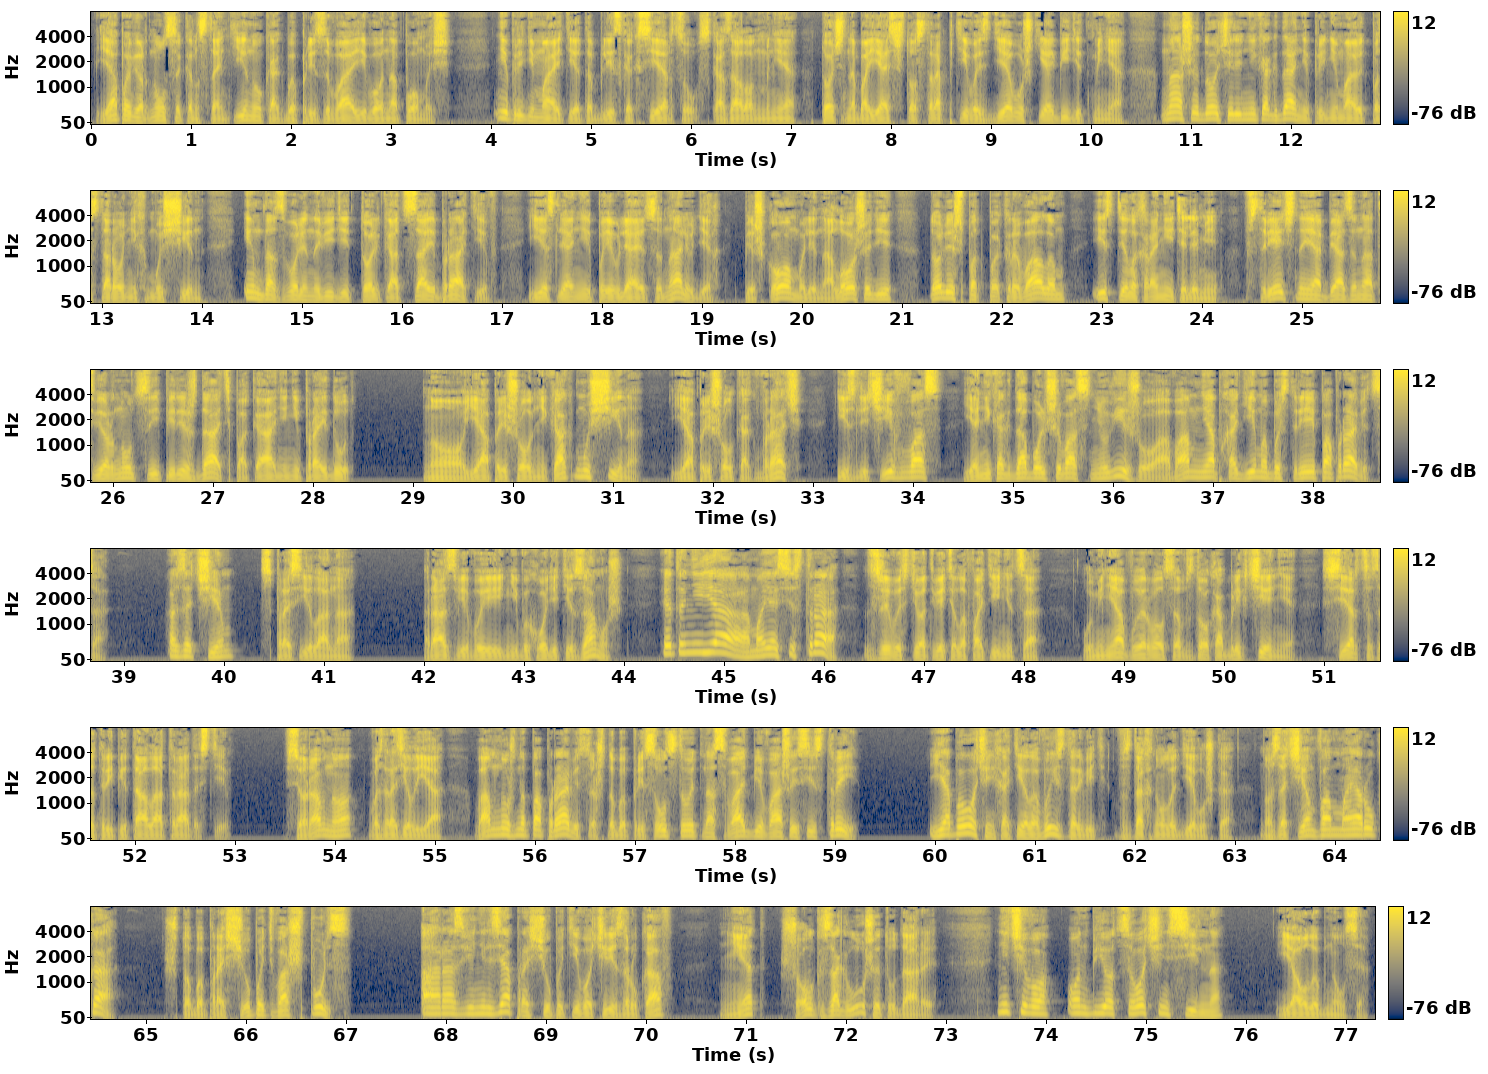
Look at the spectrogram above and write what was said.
Я повернулся к Константину, как бы призывая его на помощь. «Не принимайте это близко к сердцу», — сказал он мне, точно боясь, что строптивость девушки обидит меня. «Наши дочери никогда не принимают посторонних мужчин. Им дозволено видеть только отца и братьев. Если они появляются на людях, пешком или на лошади, то лишь под покрывалом и с телохранителями. Встречные обязаны отвернуться и переждать, пока они не пройдут. Но я пришел не как мужчина, я пришел как врач. Излечив вас, я никогда больше вас не увижу, а вам необходимо быстрее поправиться». «А зачем?» — спросила она. «Разве вы не выходите замуж?» «Это не я, а моя сестра», — с живостью ответила Фатиница. У меня вырвался вздох облегчения — Сердце затрепетало от радости. «Все равно», — возразил я, — «вам нужно поправиться, чтобы присутствовать на свадьбе вашей сестры». «Я бы очень хотела выздороветь», — вздохнула девушка. «Но зачем вам моя рука?» «Чтобы прощупать ваш пульс». «А разве нельзя прощупать его через рукав?» «Нет, шелк заглушит удары». «Ничего, он бьется очень сильно». Я улыбнулся.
